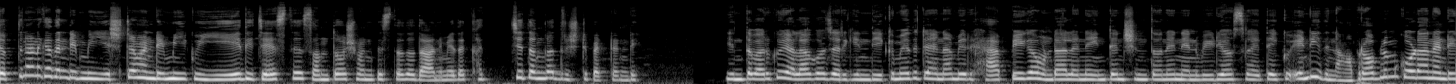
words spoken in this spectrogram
చెప్తున్నాను కదండి మీ ఇష్టం అండి. మీకు ఏది చేస్తే సంతోషం అనిపిస్తుందో దాని మీద ఖచ్చితంగా దృష్టి పెట్టండి. ఇంతవరకు ఎలాగో జరిగింది ఇక మీదటైనా మీరు హ్యాపీగా ఉండాలనే ఇంటెన్షన్తోనే నేను వీడియోస్లో అయితే ఎక్కువ ఏంటి ఇది నా ప్రాబ్లం కూడానండి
